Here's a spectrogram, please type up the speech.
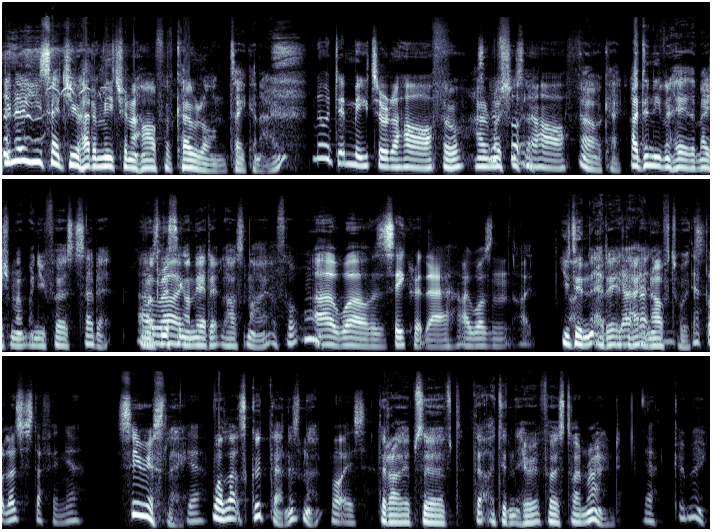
you know, you said you had a metre and a half of colon taken out. no, I did a metre and a half. Oh, how It's a much foot is and a half. Oh, okay. I didn't even hear the measurement when you first said it. When I Oh, was listening on the edit last night. I thought, oh, Oh well, there's a secret there. I wasn't. I, you didn't edit yeah, that in afterwards. Yeah, put loads of stuff in. Yeah. Seriously? Yeah. Well, that's good then, isn't it? What is? That I observed that I didn't hear it first time round. Yeah. Good me.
